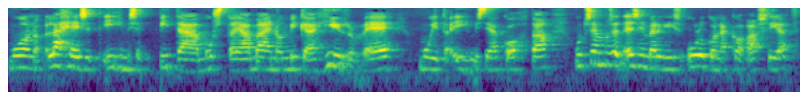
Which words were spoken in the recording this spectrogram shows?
mun läheiset ihmiset pitää musta ja mä en ole mikään hirveä muita ihmisiä kohtaan. Mutta semmoiset esimerkiksi ulkonäköasiat,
